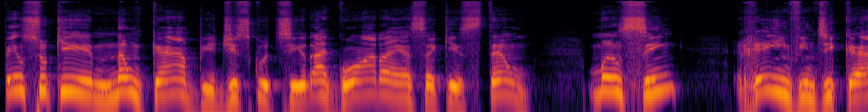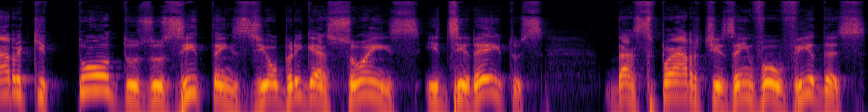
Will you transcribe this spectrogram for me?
Penso que não cabe discutir agora essa questão, mas sim reivindicar que todos os itens de obrigações e direitos das partes envolvidas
